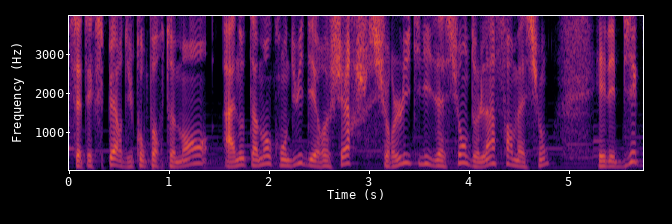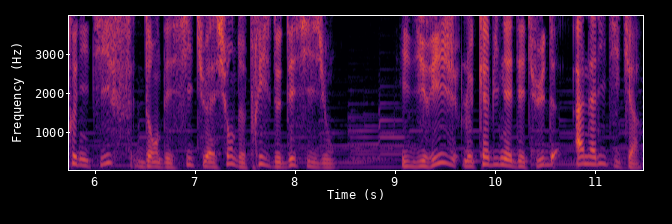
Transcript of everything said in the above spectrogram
Cet expert du comportement a notamment conduit des recherches sur l'utilisation de l'information et les biais cognitifs dans des situations de prise de décision. Il dirige le cabinet d'études Analytica.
